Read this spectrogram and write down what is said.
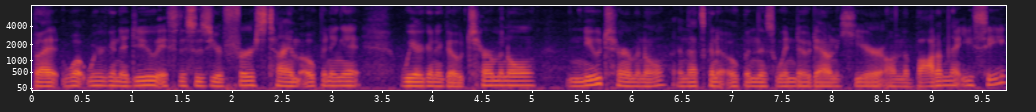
but what we're going to do if this is your first time opening it, we are going to go terminal, new terminal, and that's going to open this window down here on the bottom that you see.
